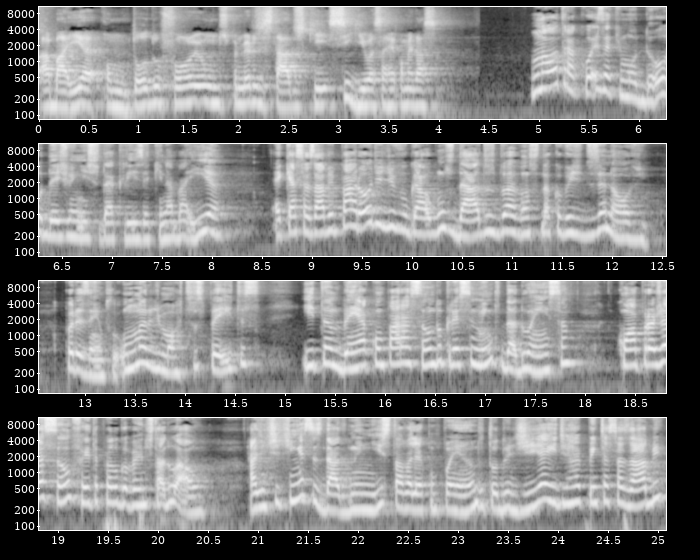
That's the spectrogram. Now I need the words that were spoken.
a Bahia como um todo, foi um dos primeiros estados que seguiu essa recomendação. Uma outra coisa que mudou desde o início da crise aqui na Bahia é que a CESAB parou de divulgar alguns dados do avanço da Covid-19. Por exemplo, o número de mortes suspeitas e também a comparação do crescimento da doença com a projeção feita pelo governo estadual. A gente tinha esses dados no início, estava ali acompanhando todo dia e de repente a CESAB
